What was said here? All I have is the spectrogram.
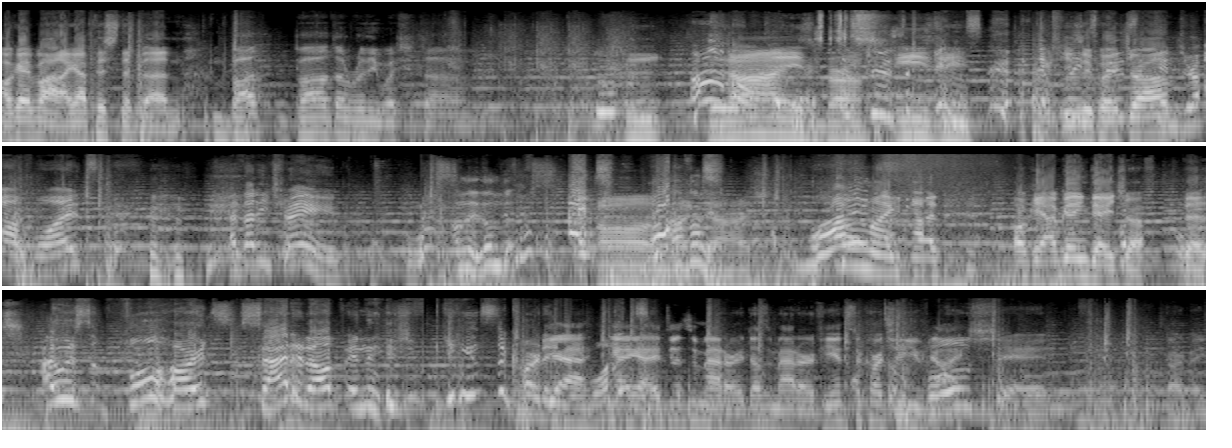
Okay, fine. I got pissed in then. But but I really wish the N- oh! nice, bro. Easy. Actually, Easy quick two second drop? drop. What? I thought he trained. Oh, they don't. Oh my gosh. Oh my god. Okay, I'm getting day Daedra. This. I was full hearts, sat it up, and then he just fucking instacarted Yeah, me. What? yeah, yeah. It doesn't matter. It doesn't matter. If he instacarts you, you die. Bullshit. Sorry,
